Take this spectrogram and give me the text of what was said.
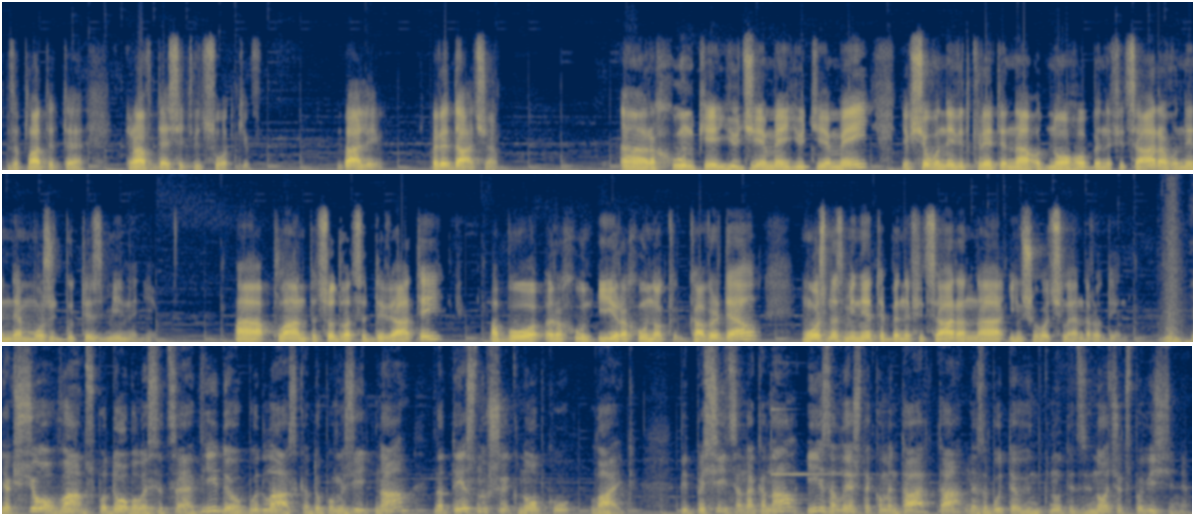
заплатите штраф 10%. Далі, передача. Рахунки UGMA, UTMA, якщо вони відкриті на одного бенефіціара, вони не можуть бути змінені. А план 529 або рахун, і рахунок Coverdale можна змінити бенефіціара на іншого члена родини. Якщо вам сподобалося це відео, будь ласка, допоможіть нам, натиснувши кнопку лайк. Підпишіться на канал і залиште коментар та не забудьте увімкнути дзвіночок сповіщення.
